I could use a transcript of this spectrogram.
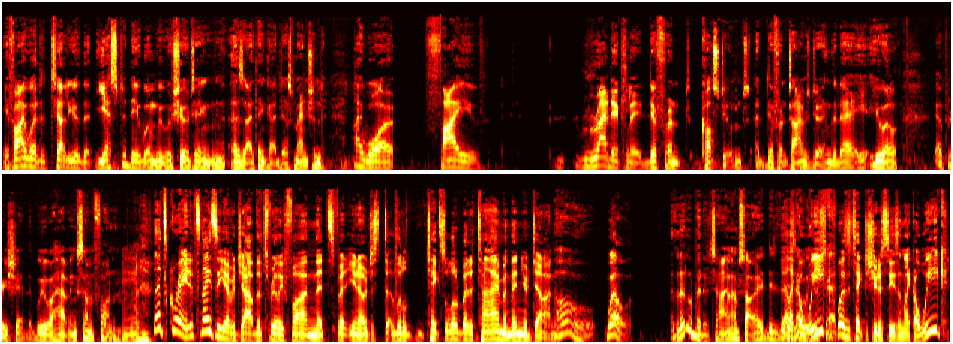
if I were to tell you that yesterday, when we were shooting, as I think I just mentioned, I wore five radically different costumes at different times during the day, you will appreciate that we were having some fun. That's great. It's nice that you have a job that's really fun. That's but you know just a little takes a little bit of time and then you're done. Oh, well, a little bit of time. I'm sorry. Did, Yeah, like a week. What does it take to shoot a season? Like a week?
